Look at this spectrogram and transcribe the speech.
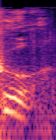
cool.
